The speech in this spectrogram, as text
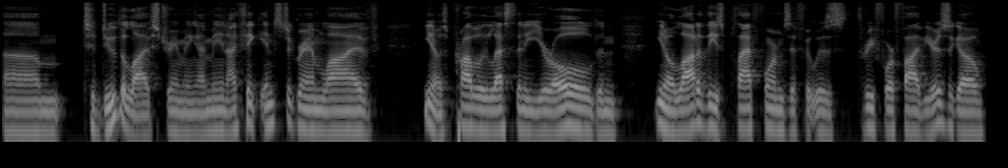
um, to do the live streaming. I mean, I think Instagram Live, you know, is probably less than a year old, and you know, a lot of these platforms, if it was three, four, five years ago,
